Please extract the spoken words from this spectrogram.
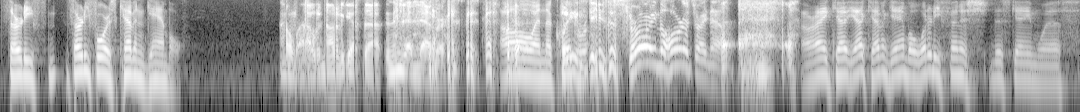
30, 34 is Kevin Gamble. Oh, mm, wow. I would not have guessed that. Never. Oh, and the quick. he's, he's destroying the Hornets right now. All right, Ke- yeah, Kevin Gamble. What did he finish this game with?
